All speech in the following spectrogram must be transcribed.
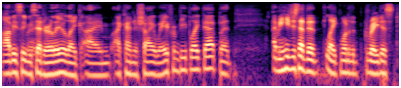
Obviously, we Right. said earlier, like, I'm, I kind of shy away from people like that, but I mean, he just had the, like, one of the greatest,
